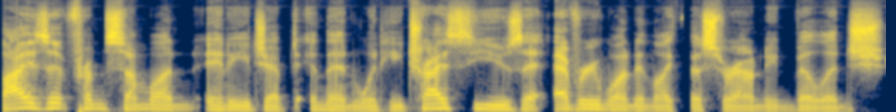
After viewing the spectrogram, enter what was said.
buys it from someone in Egypt, and then when he tries to use it, everyone in like the surrounding village,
